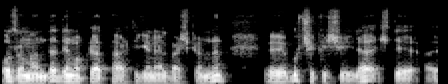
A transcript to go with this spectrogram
O zaman da Demokrat Parti Genel Başkanı'nın e, bu çıkışıyla işte e,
